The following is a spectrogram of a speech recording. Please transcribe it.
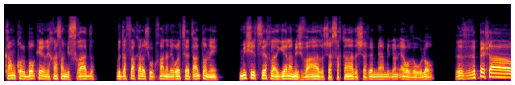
קם כל בוקר, נכנס למשרד ודפק על השולחן, אני רוצה את אנטוני, מי שהצליח להגיע למשוואה הזו שהשחקן הזה שווה 100 מיליון אירו והוא לא, זה, זה, זה פשע,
